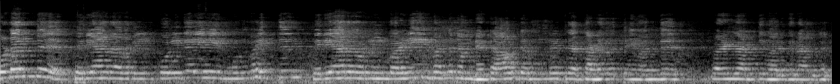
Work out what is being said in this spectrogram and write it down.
தொடர்ந்து பெரியார் அவர்களின் கொள்கையை முன்வைத்து பெரியார் அவர்களின் வழியில் வந்து நம்முடைய திராவிட முன்னேற்ற கழகத்தை வந்து வழிநடத்தி வருகிறார்கள்.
